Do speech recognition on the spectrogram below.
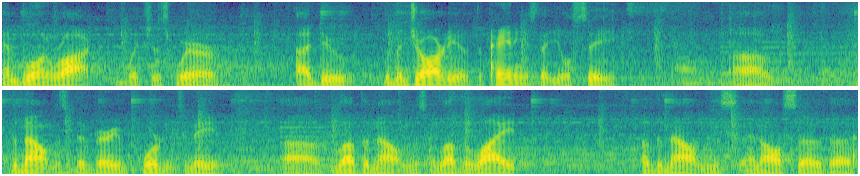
and Blowing Rock, which is where I do the majority of the paintings that you'll see. Uh, the mountains have been very important to me. love the mountains, I love the light, of the mountains and also the,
